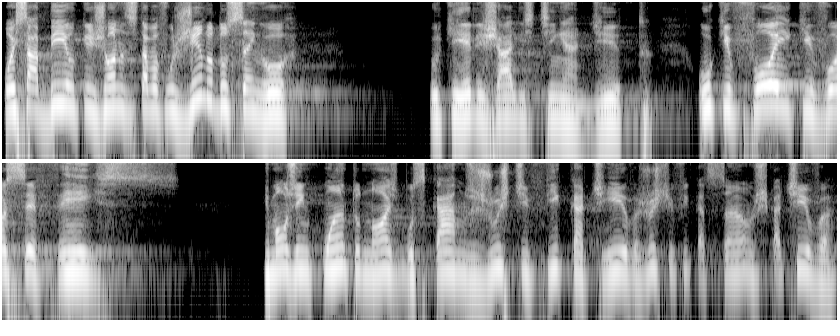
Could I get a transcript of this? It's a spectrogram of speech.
pois sabiam que Jonas estava fugindo do Senhor, porque ele já lhes tinha dito: O que foi que você fez? Irmãos, enquanto nós buscarmos justificativa, justificação, justificativa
